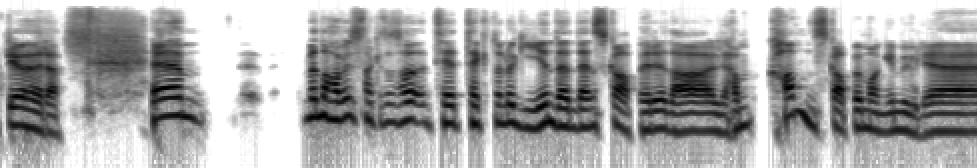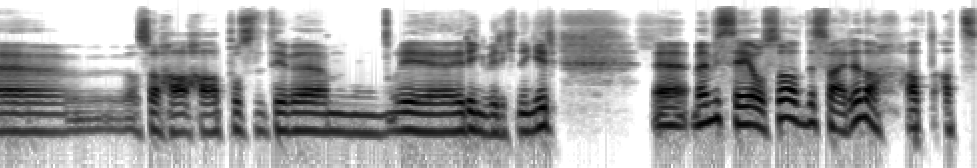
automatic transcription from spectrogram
artig å høre. Men nå har vi snakket om til teknologien. Den, den skaper da, kan skape mange mulige Altså ha, ha positive mm, ringvirkninger. Eh, men vi ser også dessverre da, at, at,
